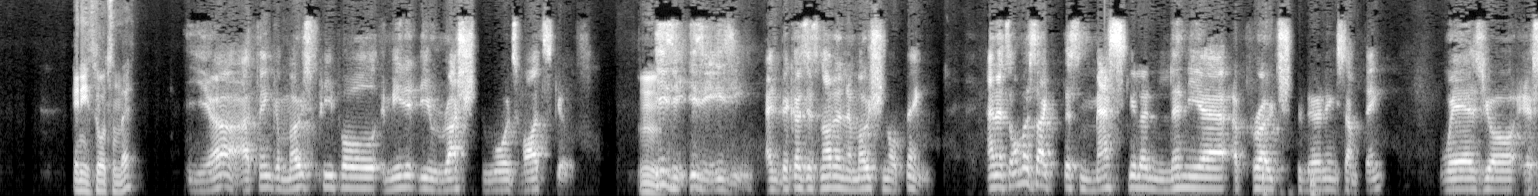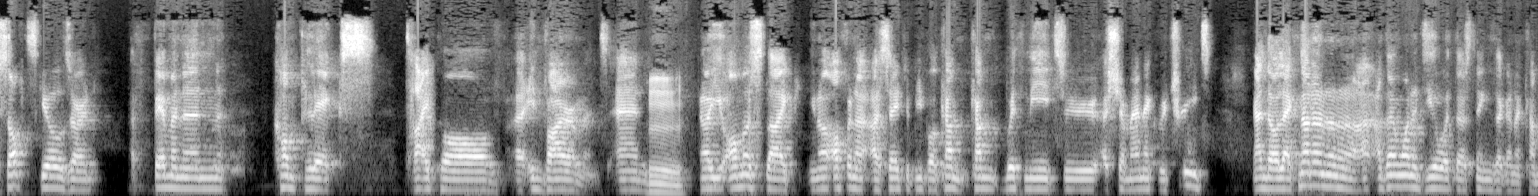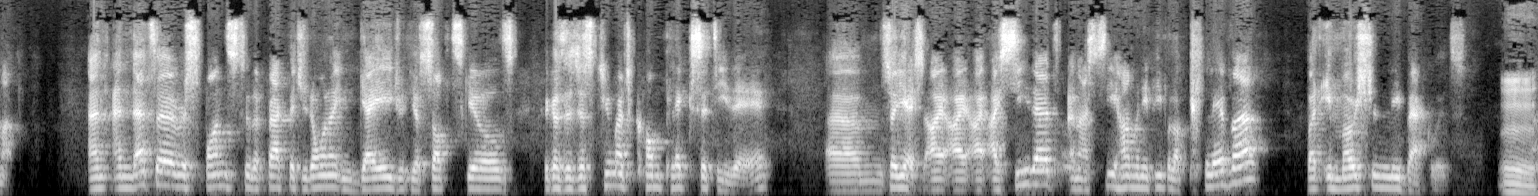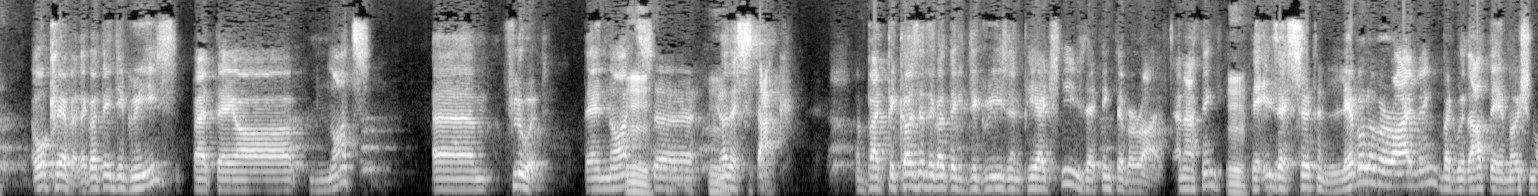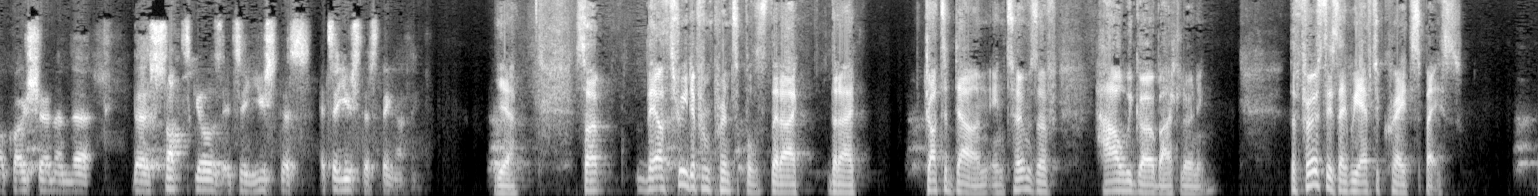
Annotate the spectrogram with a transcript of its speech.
Any thoughts on that? Yeah, I think most people immediately rush towards hard skills. Mm. Easy, easy, easy. And because it's not an emotional thing. And it's almost like this masculine linear approach to learning something, whereas your, your soft skills are a feminine, complex type of uh, environment. And mm. you know, you almost like, you know, often I, I, say to people, come, come with me to a shamanic retreat. And they're like, no, no, no, no, no. I don't want to deal with those things that are going to come up. And, and that's a response to the fact that you don't want to engage with your soft skills because there's just too much complexity there. Um, so yes, I, I, I see that, and I see how many people are clever but emotionally backwards. Mm. All clever. They got their degrees, but they are not um, fluid. They're not, mm. uh, you know, mm. they're stuck. But because they've got their degrees and PhDs, they think they've arrived. And I think mm. there is a certain level of arriving, but without the emotional quotient and the the soft skills, it's a useless it's a useless thing. I think. Yeah. So there are three different principles that I that I jotted down in terms of how we go about learning. The first is that we have to create space.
